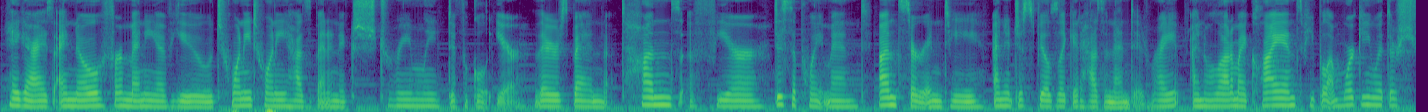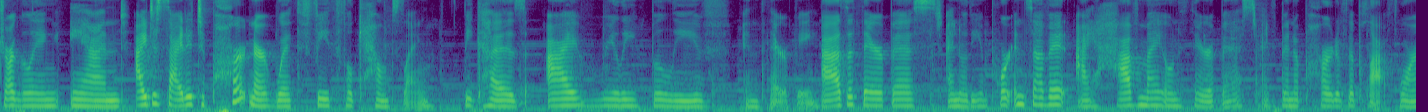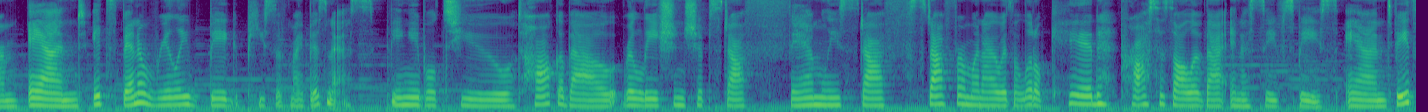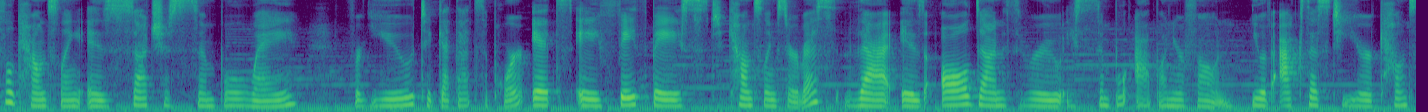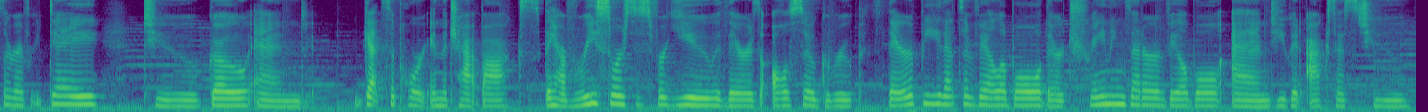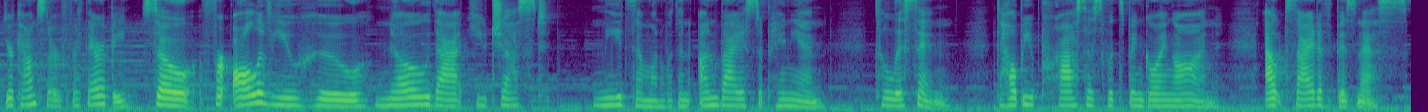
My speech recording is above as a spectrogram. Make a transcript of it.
Hey guys, I know for many of you, 2020 has been an extremely difficult year. There's been tons of fear, disappointment, uncertainty, and it just feels like it hasn't ended, right? I know a lot of my clients, people I'm working with, are struggling, and I decided to partner with Faithful Counseling because I really believe in therapy. As a therapist, I know the importance of it. I have my own therapist. I've been a part of the platform, and it's been a really big piece of my business. Being able to talk about relationship stuff, family stuff, stuff from when I was a little kid, process all of that in a safe space. And faithful counseling is such a simple way for you to get that support. It's a faith based counseling service that is all done through a simple app on your phone. You have access to your counselor every day to go and get support in the chat box. They have resources for you. There's also group therapy that's available, there are trainings that are available, and you get access to your counselor for therapy. So, for all of you who know that you just need someone with an unbiased opinion to listen, to help you process what's been going on outside of business,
